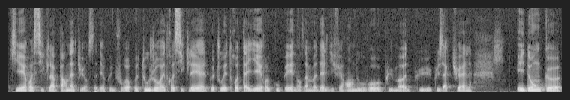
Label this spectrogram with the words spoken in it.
qui est recyclable par nature. C'est-à-dire qu'une fourrure peut toujours être recyclée, elle peut toujours être retaillée, recoupée dans un modèle différent, nouveau, plus mode, plus, plus actuel. Et donc, euh,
